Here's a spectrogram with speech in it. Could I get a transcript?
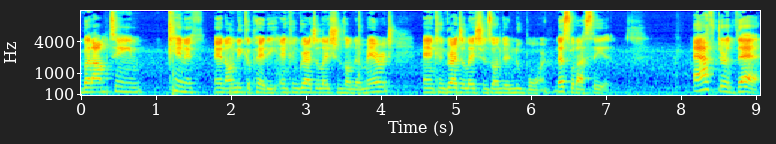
but I'm team Kenneth and Onika Petty, and congratulations on their marriage. and congratulations on their newborn. That's what I said. After that,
